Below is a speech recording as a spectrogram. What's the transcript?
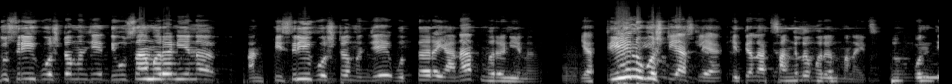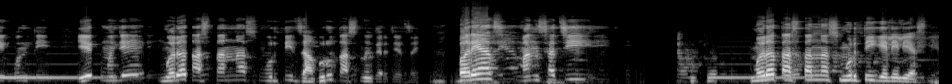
दुसरी गोष्ट म्हणजे दिवसा मरण येणं आणि तिसरी गोष्ट म्हणजे उत्तरयानात मरण येणं. या तीन गोष्टी असल्या की त्याला चांगलं मरण म्हणायचं. कोणती कोणती? एक म्हणजे मरत असताना स्मृती जागृत असणं गरजेचं आहे. बऱ्याच माणसाची मरत असताना स्मृती गेलेली असते.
